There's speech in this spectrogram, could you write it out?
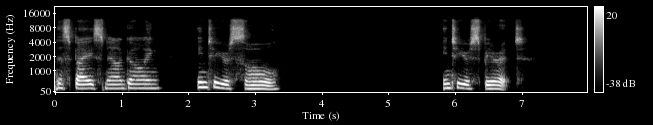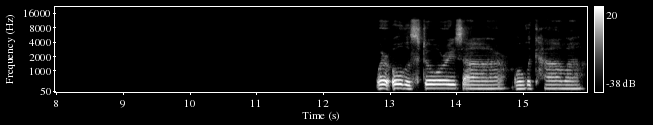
the space now going into your soul, into your spirit. where all the stories are, all the karma,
